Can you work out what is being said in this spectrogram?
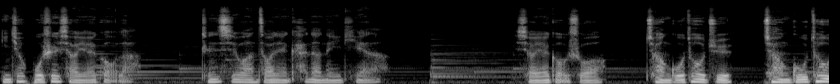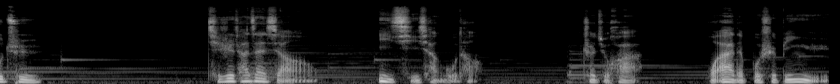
你就不是小野狗了。真希望早点看到那一天啊！”小野狗说：“抢骨头去，抢骨头去。”其实他在想，一起抢骨头。这句话，我爱的不是宾语，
